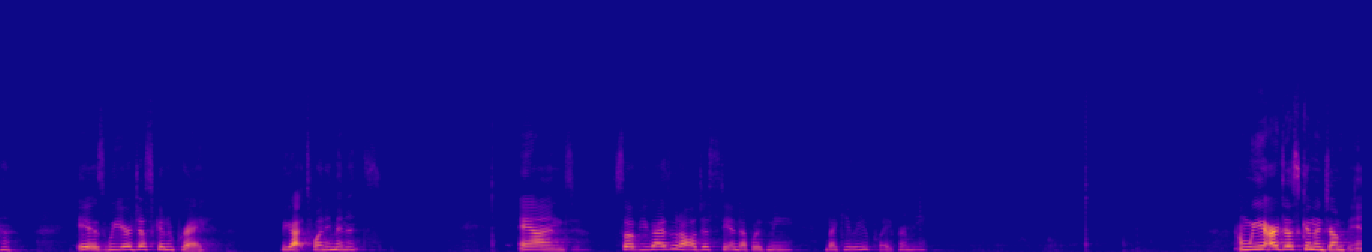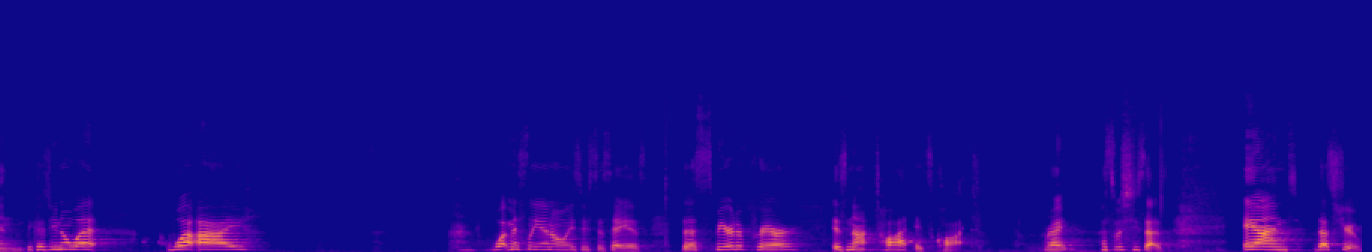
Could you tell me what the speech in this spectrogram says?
is we are just going to pray. We got 20 minutes. And so, if you guys would all just stand up with me. Becky, will you play for me? And we are just going to jump in because you know what? What I, what Miss Leanne always used to say is the spirit of prayer is not taught, it's caught. Right? That's what she says. And that's true.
